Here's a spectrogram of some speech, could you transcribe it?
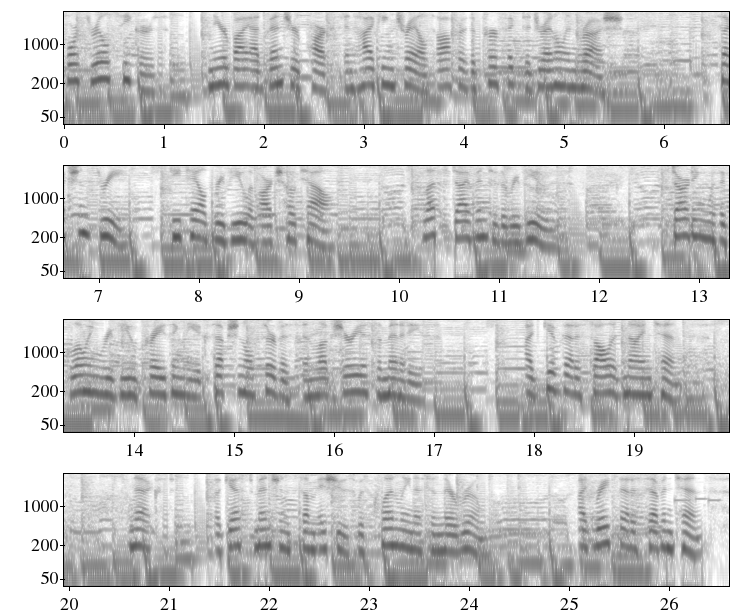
For thrill seekers, nearby adventure parks and hiking trails offer the perfect adrenaline rush. Section 3, Detailed Review of Arch Hotel. Let's dive into the reviews. Starting with a glowing review praising the exceptional service and luxurious amenities. I'd give that a solid 9 tenths. Next, a guest mentioned some issues with cleanliness in their room. I'd rate that a 7 tenths.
